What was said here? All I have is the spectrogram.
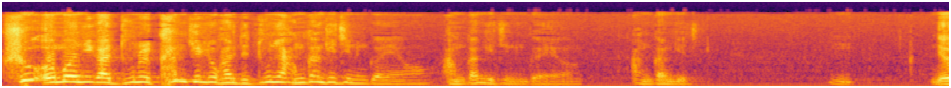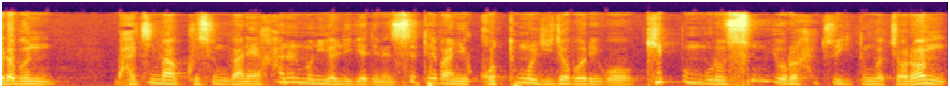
그 어머니가 눈을 감기려고 하는데 눈이 안 감겨지는 거예요. 안 감겨지는 거예요. 안 감겨지. 음. 여러분 마지막 그 순간에 하늘 문이 열리게 되면 스테반이 고통을 잊어버리고 기쁨으로 순교를 할 수 있던 것처럼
